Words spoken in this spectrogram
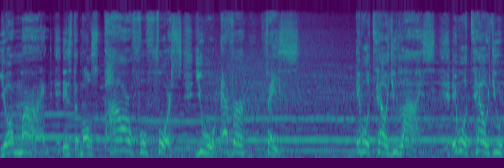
Your mind is the most powerful force you will ever face. It will tell you lies. It will tell you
